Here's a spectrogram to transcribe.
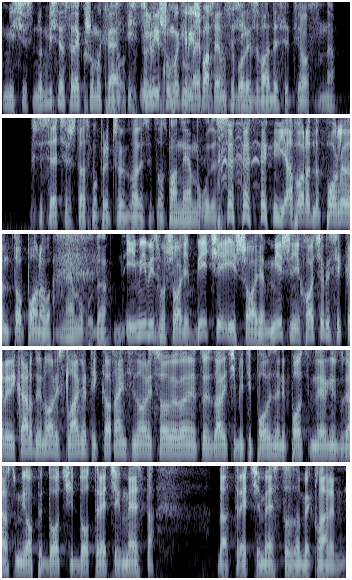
mislim, mislim da se rekao Schumacher Evo. Ili Schumacher i Schwarzman se bore. 28. Da. Se sećaš šta smo pričali 28. Pa ne mogu da se. ja moram da pogledam to ponovo. Ne mogu, da. I mi bismo šolje. Biće i šolja. Mišljenje, hoće li se Ricardo i Norris slagati kao Sainz i Norris ove godine, to je da li će biti povezani pozitivnim energijom drugarstvom i opet doći do trećeg mesta. Da, treće mesto za McLaren.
